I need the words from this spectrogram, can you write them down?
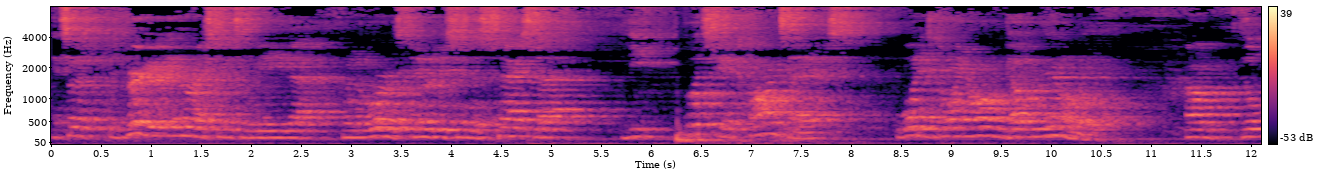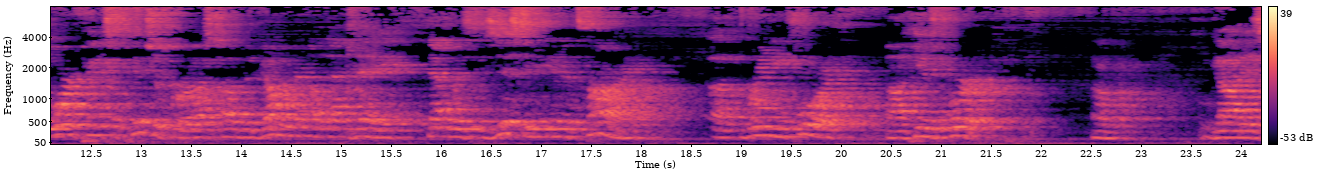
And so it's, it's very interesting to me that when the word is introduced in this text that he puts in context what is going on governmentally. Um, the Lord paints a picture for us of the government of that day that was existing in the time of bringing forth uh, His word. Um, God is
